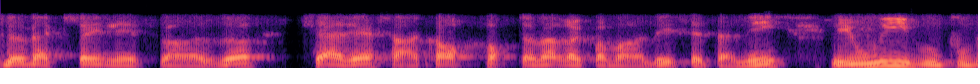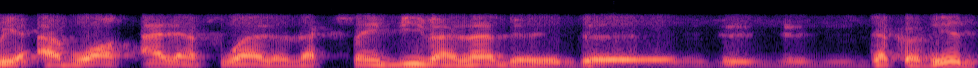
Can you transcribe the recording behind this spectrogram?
le vaccin de l'influenza, ça reste encore fortement recommandé cette année. Et oui, vous pouvez avoir à la fois le vaccin bivalent de, de, la COVID,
